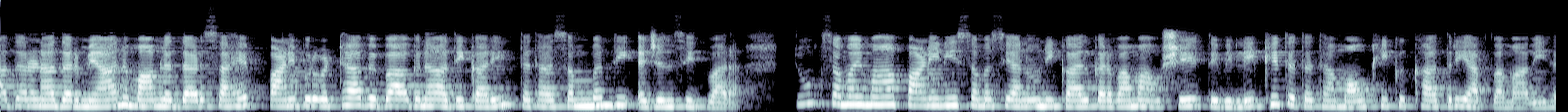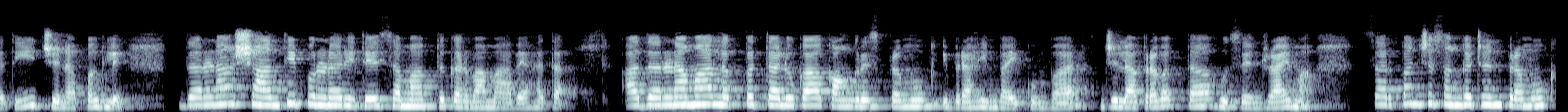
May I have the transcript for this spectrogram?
આ ધરણા દરમિયાન મામલતદાર સાહેબ, પાણી પુરવઠા વિભાગના અધિકારી તથા સંબંધી એજન્સી દ્વારા ટૂંક સમયમાં પાણીની સમસ્યાનો નિકાલ કરવામાં આવશે તેવી લિખિત તથા મૌખિક ખાતરી આપવામાં આવી હતી, જેના પગલે ધરણા શાંતિપૂર્ણ રીતે સમાપ્ત કરવામાં આવ્યા હતા. આ ધરણામાં લખપત તાલુકા કોંગ્રેસ પ્રમુખ ઇબ્રાહીમભાઈ કુંભાર, જિલ્લા પ્રવક્તા હુસેન રાયમા, સરપંચ સંગઠન પ્રમુખ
